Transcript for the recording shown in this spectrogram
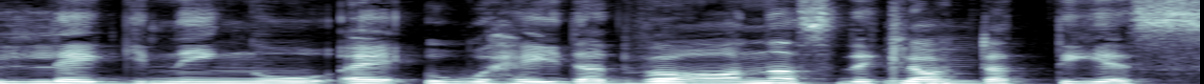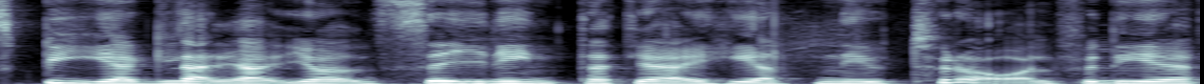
läggning och eh, ohejdad vana. Så det är klart att det speglar. Jag, jag säger inte att jag är helt neutral, för det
